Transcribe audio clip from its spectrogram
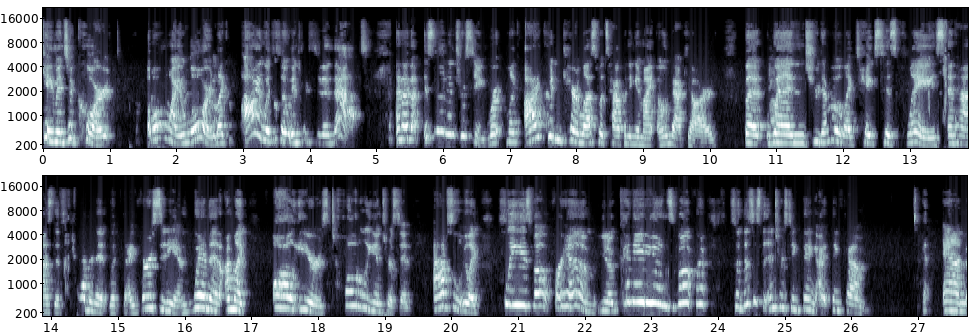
came into court. Oh my lord like i was so interested in that. And i thought isn't that interesting? Where like i couldn't care less what's happening in my own backyard. But when trudeau like takes his place and has this cabinet with diversity and women i'm like all ears totally interested. Absolutely like please vote for him. You know canadians vote for him. So this is the interesting thing. I think um and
